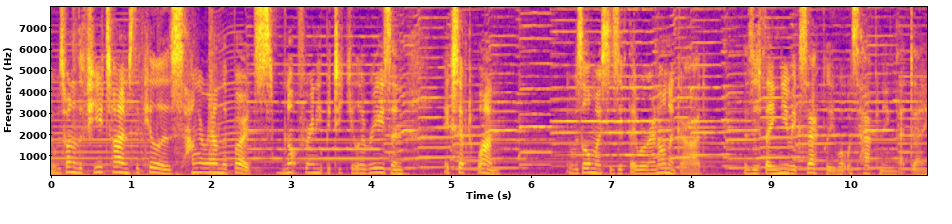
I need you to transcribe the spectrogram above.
It was one of the few times the killers hung around the boats, not for any particular reason, except one. It was almost as if they were an honour guard, as if they knew exactly what was happening that day.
